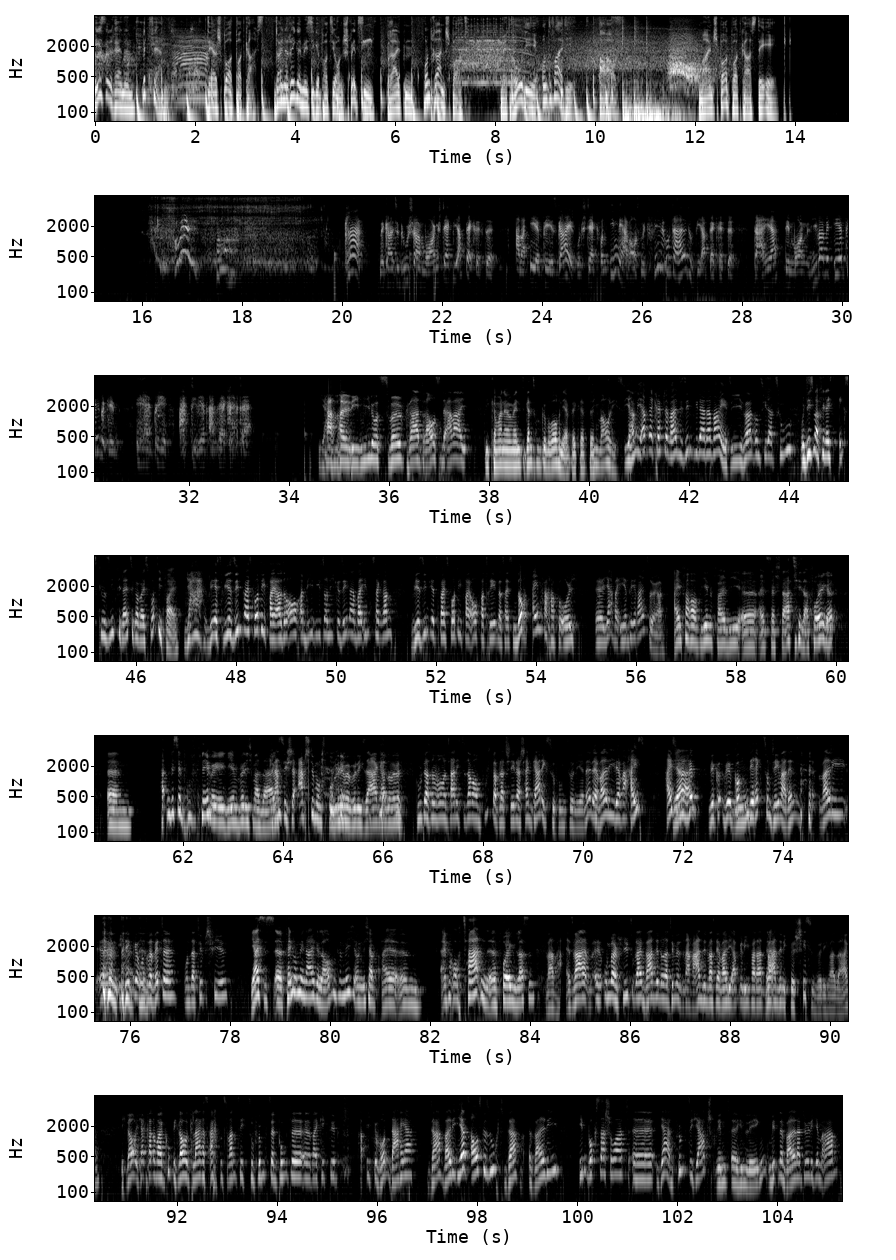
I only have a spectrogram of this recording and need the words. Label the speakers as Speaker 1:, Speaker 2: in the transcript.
Speaker 1: Eselrennen mit Pferden. Der Sportpodcast. Deine regelmäßige Portion Spitzen, Breiten und Randsport. Mit Rudi und Waldi. Auf meinsportpodcast.de.
Speaker 2: Klar, eine kalte Dusche am Morgen stärkt die Abwehrkräfte. Aber EMP ist geil und stärkt von innen heraus mit viel Unterhaltung die Abwehrkräfte. Daher den Morgen lieber mit EMP beginnen. EMP aktiviert Abwehrkräfte.
Speaker 3: Ja, weil die minus 12 Grad draußen, aber
Speaker 4: Die kann man im Moment ganz gut gebrauchen, die Abwehrkräfte.
Speaker 3: die Maulis, die haben die Abwehrkräfte, weil sie sind wieder dabei. Sie hören uns wieder zu.
Speaker 4: Und diesmal vielleicht exklusiv, vielleicht sogar bei Spotify.
Speaker 3: Ja, wir, wir sind bei Spotify, also auch an die, die es noch nicht gesehen haben, bei Instagram. Wir sind jetzt bei Spotify auch vertreten. Das heißt, noch einfacher für euch, äh, ja, bei EMP reinzuhören.
Speaker 4: Einfacher auf jeden Fall wie äh, als der Start dieser Folge. Ähm, hat ein bisschen Probleme gegeben, würde ich mal sagen.
Speaker 3: Klassische Abstimmungsprobleme, würde ich sagen. Also wir, gut, dass wir momentan nicht zusammen auf dem Fußballplatz stehen, da scheint gar nichts zu funktionieren. Ne? Der Waldi, der war heiß. Heiß
Speaker 4: Ja.
Speaker 3: wir, wir kommen direkt zum Thema, denn Waldi, äh, ich denke, unsere Wette, unser Tippspiel,
Speaker 4: Ja, es ist äh, phänomenal gelaufen für mich und ich habe äh, ähm, einfach auch Taten äh, folgen lassen.
Speaker 3: es war, es war äh, um beim Spiel zu bleiben, Wahnsinn oder Tim, es war Wahnsinn, was der Waldi abgeliefert hat.
Speaker 4: Ja.
Speaker 3: Wahnsinnig beschissen, würde ich mal sagen. Ich glaube, ich habe gerade noch mal geguckt, ich glaube, klares 28 zu 15 Punkte äh, bei Kicktipp habe ich gewonnen. Daher darf Waldi, ihr habt es ausgesucht, darf Waldi in Boxershort äh, ja, einen 50-Yard-Sprint äh, hinlegen, mit einem Ball natürlich im Arm.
